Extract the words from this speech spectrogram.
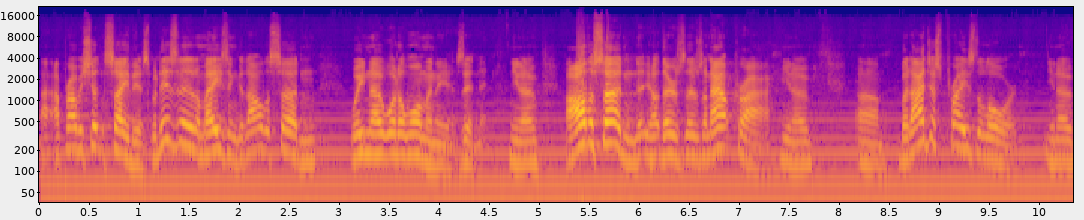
I probably shouldn't say this, but isn't it amazing that all of a sudden we know what a woman is, isn't it? You know, all of a sudden you know, there's there's an outcry. You know, um, but I just praise the Lord. You know,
